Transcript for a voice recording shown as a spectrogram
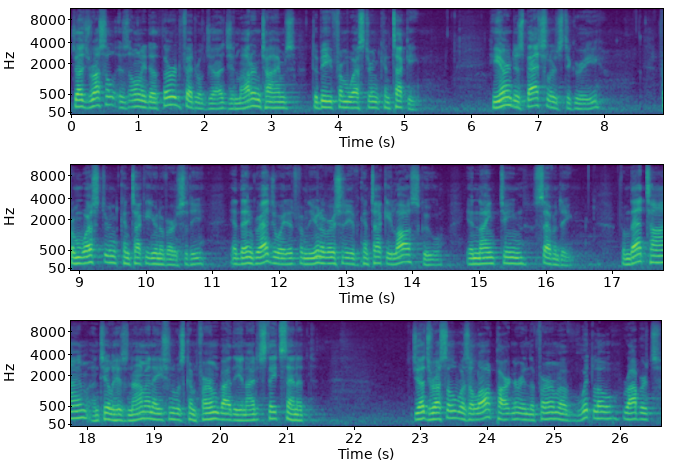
Judge Russell is only the third federal judge in modern times to be from Western Kentucky. He earned his bachelor's degree from Western Kentucky University and then graduated from the University of Kentucky Law School in 1970. From that time until his nomination was confirmed by the United States Senate, Judge Russell was a law partner in the firm of Whitlow, Roberts,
